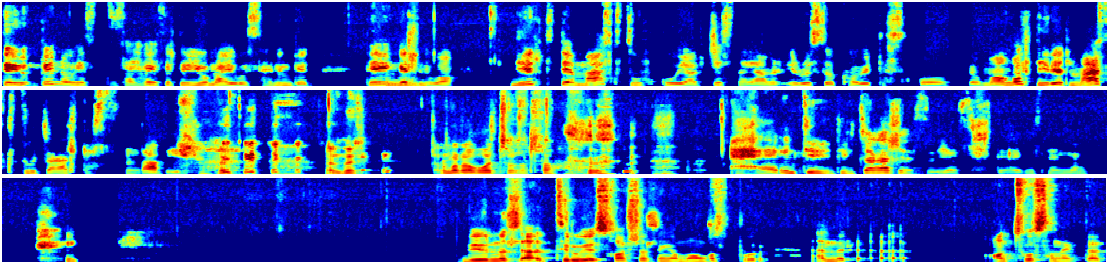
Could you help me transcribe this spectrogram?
Тэгээ би нөгөө саяхан хэлсэн юм аягүй сонин гэд. Тэгээ ингээл нөгөө нээлттэй маск зүүхгүй явж ийсэн ямар ерөөсөө ковид тусахгүй. Яг Монголд ирээд маск зүүж байгаа л тассан да би. Амар аваач байгаа. Харин тийм тэгж байгаа л яасан яасан штэ аягүй сайн нөө. Би ер нь л тэр үеэс хойш бол ингээ Монголд бүр амар онцгой санагдаад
